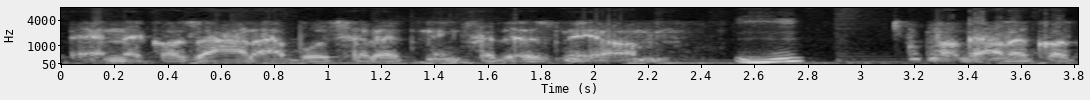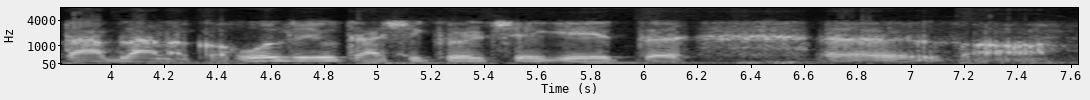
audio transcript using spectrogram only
ennek az árából szeretnénk fedezni a uh-huh. magának a táblának a holdjutási költségét, a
